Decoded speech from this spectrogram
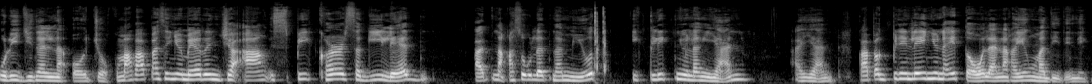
original na audio. Kung mapapansin nyo, meron dyan ang speaker sa gilid at nakasulat na mute. I-click nyo lang yan. Ayan. Kapag pinilay nyo na ito, wala na kayong madidinig.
